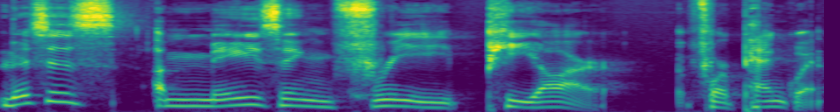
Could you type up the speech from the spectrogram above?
this is amazing free PR for Penguin,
